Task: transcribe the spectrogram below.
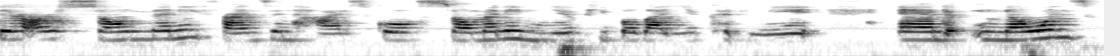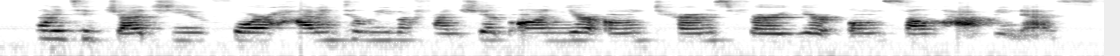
There are so many friends in high school, so many new people that you could meet, and no one's going to judge you for having to leave a friendship on your own terms for your own self happiness.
